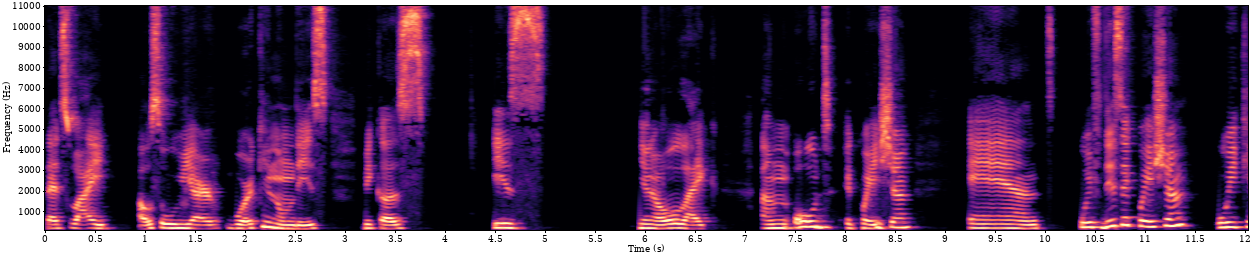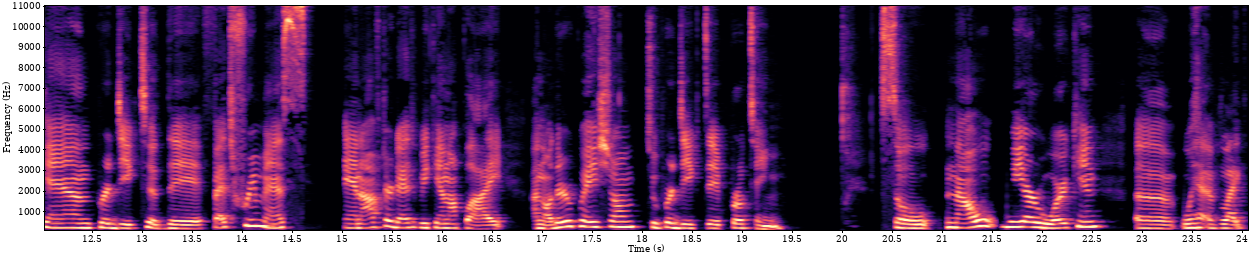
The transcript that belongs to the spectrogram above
That's why also we are working on this because is you know like an old equation. And with this equation we can predict the fat-free mass. And after that we can apply another equation to predict the protein. So now we are working uh, we have like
